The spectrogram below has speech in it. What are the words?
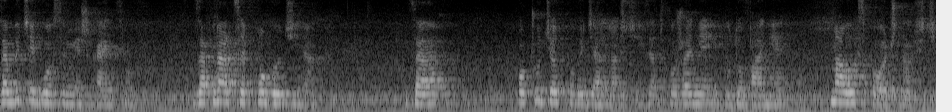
za bycie głosem mieszkańców, za pracę po godzinach, za poczucie odpowiedzialności, za tworzenie i budowanie małych społeczności.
